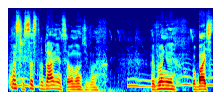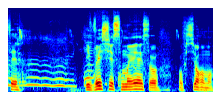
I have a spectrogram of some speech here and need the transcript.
ну, всі сострадання, це воно, типу, ви повинні побачити і вищий смисл у всьому.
